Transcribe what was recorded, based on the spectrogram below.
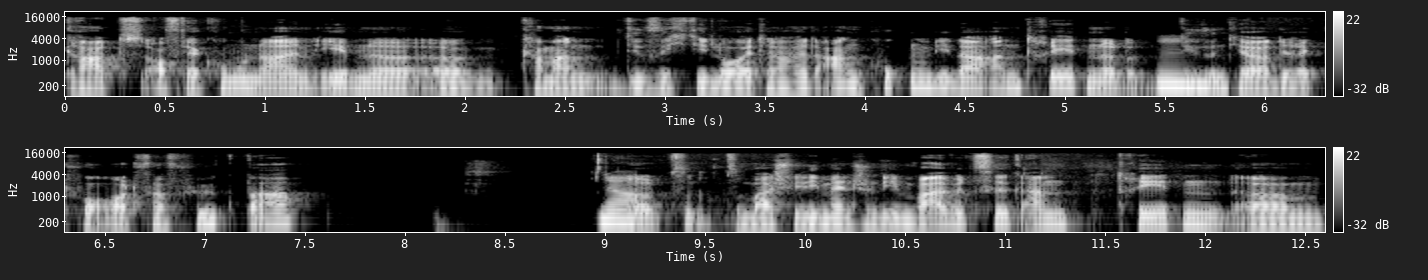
gerade auf der kommunalen Ebene äh, kann man die, sich die Leute halt angucken, die da antreten. Ne? Mhm. Die sind ja direkt vor Ort verfügbar. Ja. Ne? zum Beispiel die Menschen, die im Wahlbezirk antreten. Ähm,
